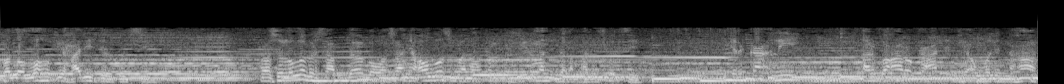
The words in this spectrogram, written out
qala Allah fi hadis al-qudsi Rasulullah bersabda bahwasanya Allah Subhanahu wa taala berfirman di dalam hadis qudsi, "Irka'li arba'a raka'atin fi awalin nahar,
